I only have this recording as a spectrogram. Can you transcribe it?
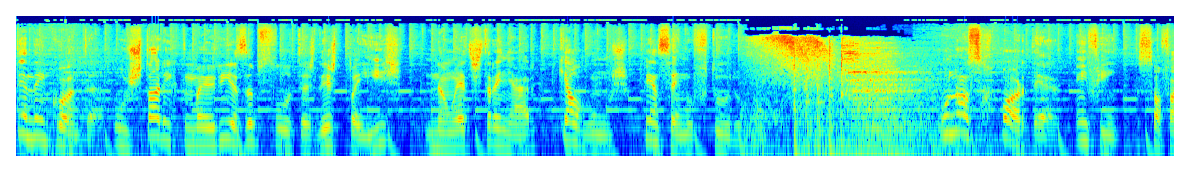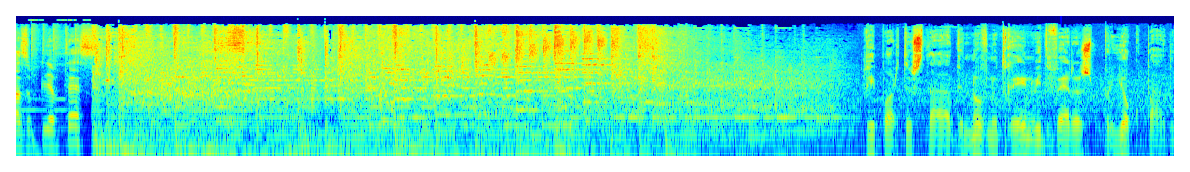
Tendo em conta o histórico de maiorias absolutas deste país, não é de estranhar que alguns pensem no futuro. O nosso repórter, enfim, só faz o que lhe apetece. Reporter está de novo no terreno e de veras preocupado.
